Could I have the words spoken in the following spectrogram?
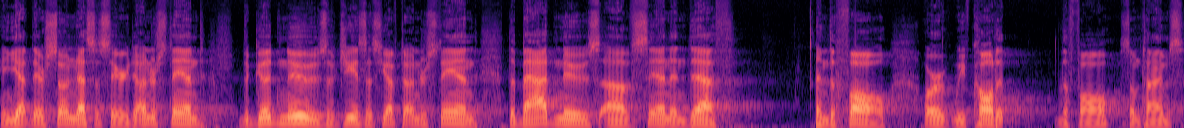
and yet they're so necessary to understand the good news of Jesus. You have to understand the bad news of sin and death and the fall, or we've called it the fall sometimes,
